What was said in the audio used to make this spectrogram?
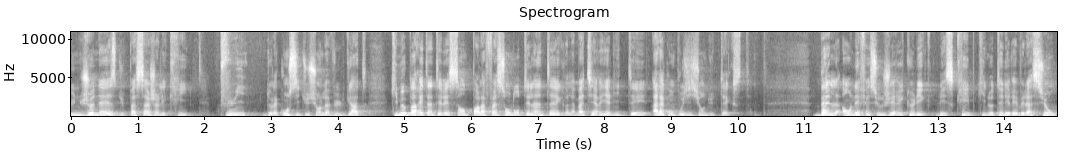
une genèse du passage à l'écrit, puis de la constitution de la Vulgate, qui me paraît intéressante par la façon dont elle intègre la matérialité à la composition du texte. Bell a en effet suggéré que les, scribes qui notaient les révélations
